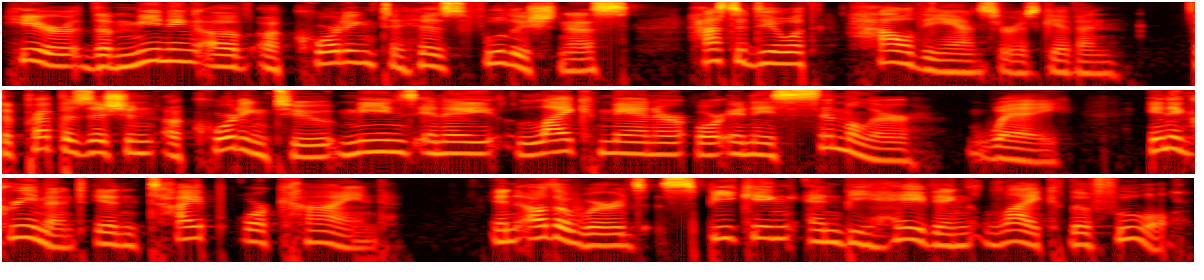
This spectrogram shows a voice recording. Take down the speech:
Here, the meaning of according to his foolishness has to deal with how the answer is given. The preposition according to means in a like manner or in a similar way, in agreement in type or kind. In other words, speaking and behaving like the fool.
